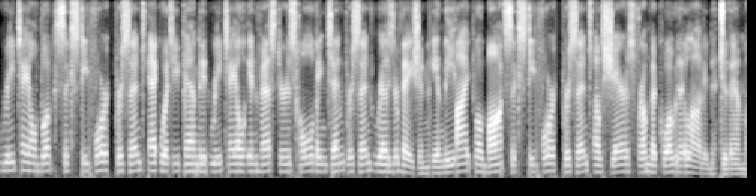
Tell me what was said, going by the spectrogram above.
retail booked 64%, equity pandit retail investors holding 10% reservation in the IPO bought 64% of shares from the quota allotted to them,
